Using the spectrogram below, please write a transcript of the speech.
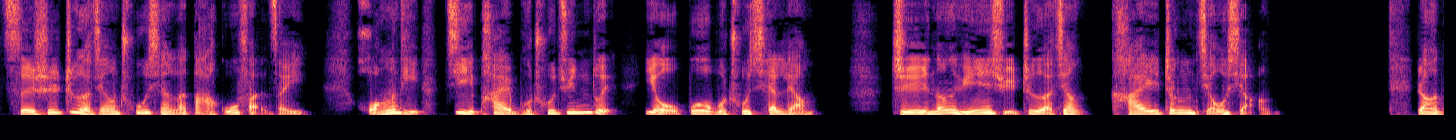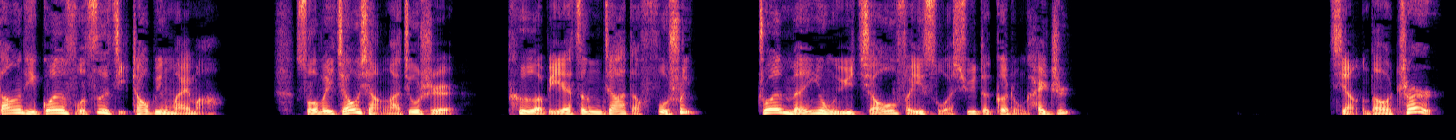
此时浙江出现了大股反贼，皇帝既派不出军队，又拨不出钱粮，只能允许浙江开征缴饷，让当地官府自己招兵买马。所谓缴饷啊，就是特别增加的赋税，专门用于剿匪所需的各种开支。讲到这儿，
